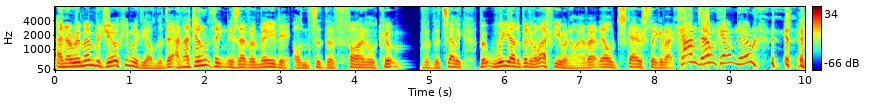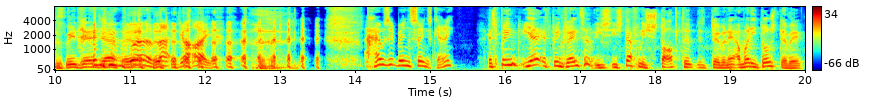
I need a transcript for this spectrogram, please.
And I remember joking with you on the day, and I don't think this ever made it onto the final cut for the telly. But we had a bit of a laugh, you and I, about the old Scouse thing about calm down, calm down. we did, and yeah. you were that guy. How's it been since, Kenny? It's been yeah, it's been great. He's he's definitely stopped doing it, and when he does do it,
